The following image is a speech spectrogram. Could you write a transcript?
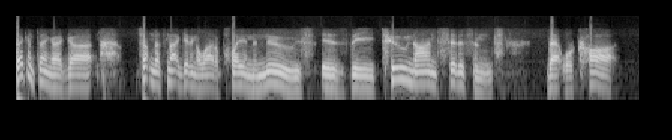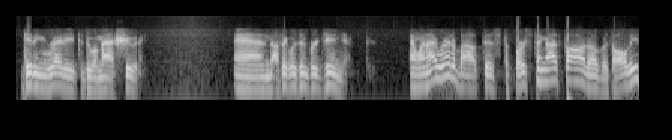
Second thing I got, something that's not getting a lot of play in the news, is the two non citizens that were caught getting ready to do a mass shooting. And I think it was in Virginia. And when I read about this, the first thing I thought of was all these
